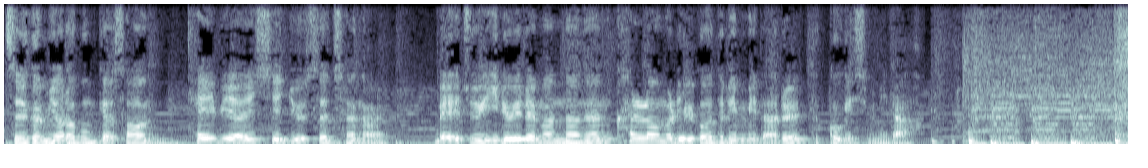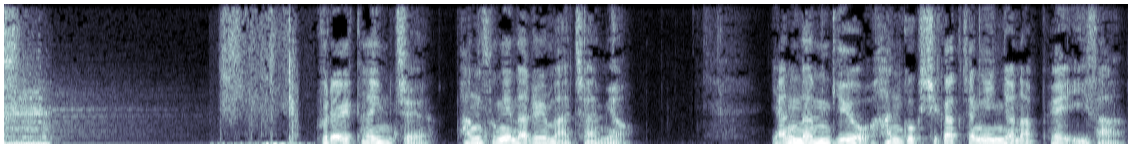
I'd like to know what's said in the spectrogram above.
지금 여러분께선 KBIC 뉴스 채널 매주 일요일에 만나는 칼럼을 읽어드립니다를 듣고 계십니다. 브렐타임즈 방송의 날을 맞이하며 양남규 한국시각장애인연합회 이사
